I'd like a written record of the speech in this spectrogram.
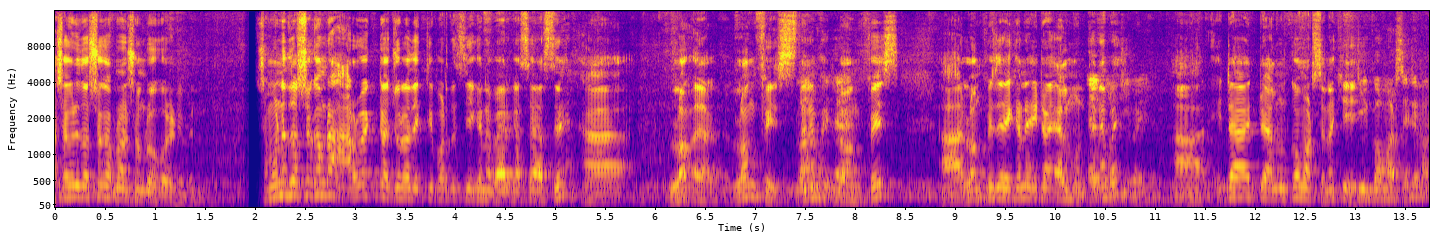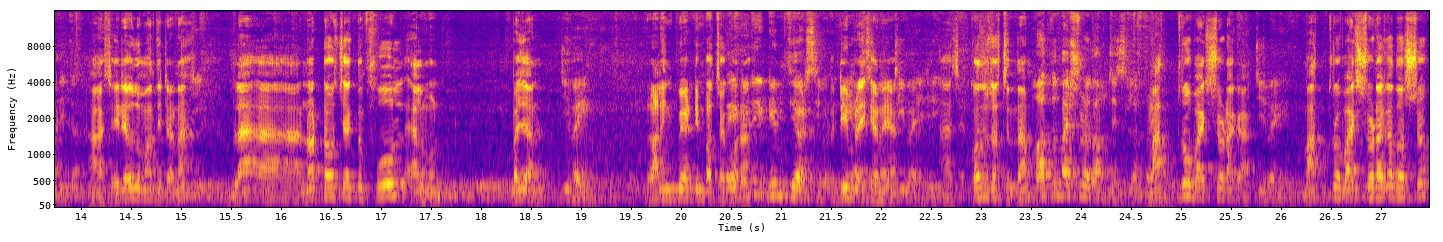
আশা করি দর্শক আপনারা সংগ্রহ করে নেবেন সামান্য দর্শক আমরা আরও একটা জোড়া দেখতে পারতেছি এখানে ভাইয়ের কাছে আছে লং ফেস। লং ফেস আর লং ফেসের এখানে এটা অ্যালমন্ড তাই না ভাই। আর এটা একটু অ্যালমন্ড কম আসছে নাকি এটা মাদিটা আচ্ছা এটা হলো মাদিটা না। নটটা হচ্ছে একদম ফুল অ্যালমন্ড ভাইজান জি ভাই রানিং পেয়ার ডিম বাচ্চা করা। ডিম থিয়ারসি ডিম ভাই জি। আচ্ছা কত চাচ্ছেন দাম? মাত্র 2200 টাকা দাম চাইছিলাম ভাই। মাত্র বাইশশো টাকা? জি ভাই। মাত্র বাইশশো টাকা দর্শক।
